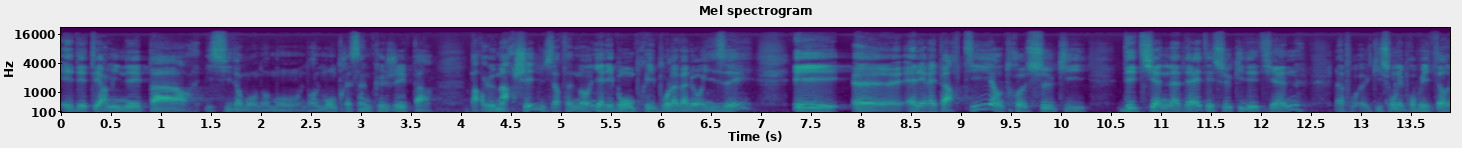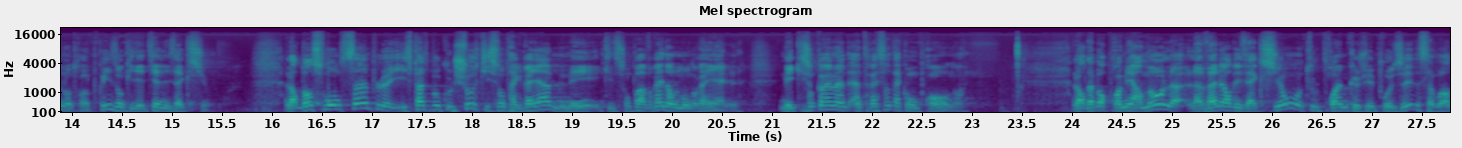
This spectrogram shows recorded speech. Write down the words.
est déterminée par, ici dans, mon, dans, le monde très simple que j'ai, par, par le marché, d'une certaine manière. Il y a les bons prix pour la valoriser, et euh, elle est répartie entre ceux qui détiennent la dette et ceux qui détiennent, qui sont les propriétaires de l'entreprise, donc qui détiennent les actions. Alors dans ce monde simple, il se passe beaucoup de choses qui sont agréables, mais qui ne sont pas vraies dans le monde réel, mais qui sont quand même intéressantes à comprendre. Alors d'abord, premièrement, la, valeur des actions, tout le problème que je vais poser, de savoir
